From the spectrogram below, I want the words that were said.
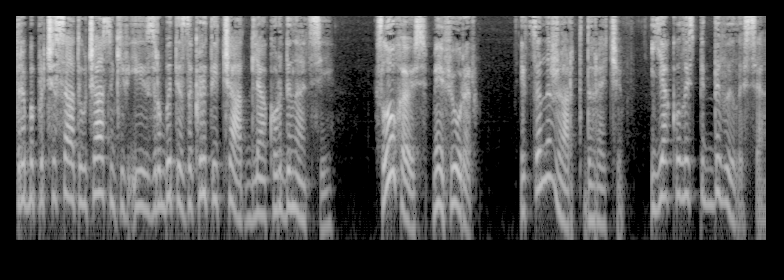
Треба причесати учасників і зробити закритий чат для координації. Слухаюсь, мій фюрер. І це не жарт, до речі. Я колись піддивилася.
